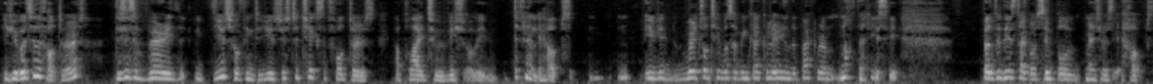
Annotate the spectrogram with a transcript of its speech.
If you go to the filters, this is a very useful thing to use just to check the filters applied to a visual. It definitely helps. If you, virtual tables have been calculated in the background, not that easy. But for this type of simple measures, it helps.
